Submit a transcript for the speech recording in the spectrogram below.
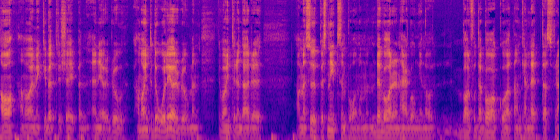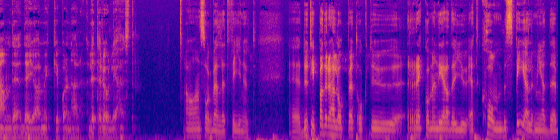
Ja, han var i mycket bättre shape än, än i Örebro. Han var inte dålig i Örebro men det var inte den där eh, ja, men supersnitsen på honom. Men det var det den här gången och barfota bak och att han kan lättas fram. Det, det gör mycket på den här lite rulliga hästen. Ja, han såg väldigt fin ut. Eh, du tippade det här loppet och du rekommenderade ju ett kombspel med eh,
